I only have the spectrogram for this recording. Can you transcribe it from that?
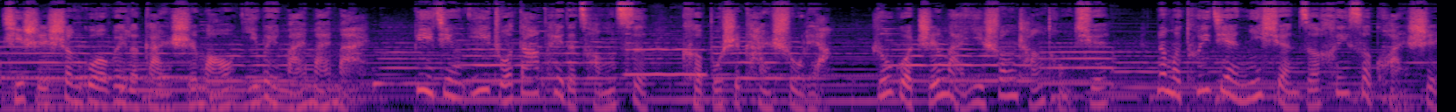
其实胜过为了赶时髦一味买买买。毕竟衣着搭配的层次可不是看数量。如果只买一双长筒靴，那么推荐你选择黑色款式。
